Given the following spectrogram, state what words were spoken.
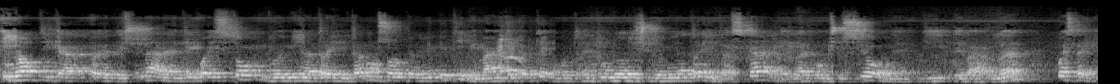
in ottica eh, decennale anche questo, 2030, non solo per gli obiettivi, ma anche perché il 31-12-2030 scade la concessione di Deval, questa, è,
